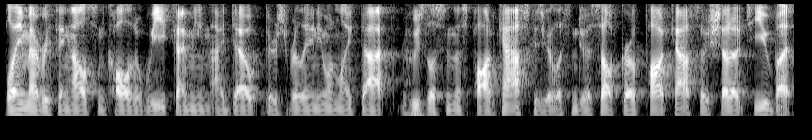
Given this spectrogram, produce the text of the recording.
blame everything else and call it a week. I mean, I doubt there's really anyone like that who's listening to this podcast because you're listening to a self growth podcast. So shout out to you. But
